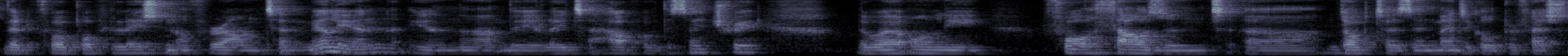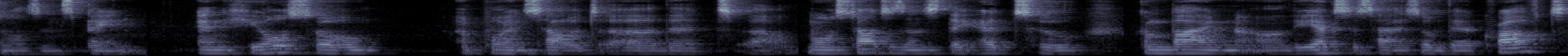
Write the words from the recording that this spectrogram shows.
that for a population of around 10 million in uh, the later half of the century, there were only 4,000 uh, doctors and medical professionals in Spain. And he also uh, points out uh, that uh, most artisans, they had to combine the exercise of their craft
